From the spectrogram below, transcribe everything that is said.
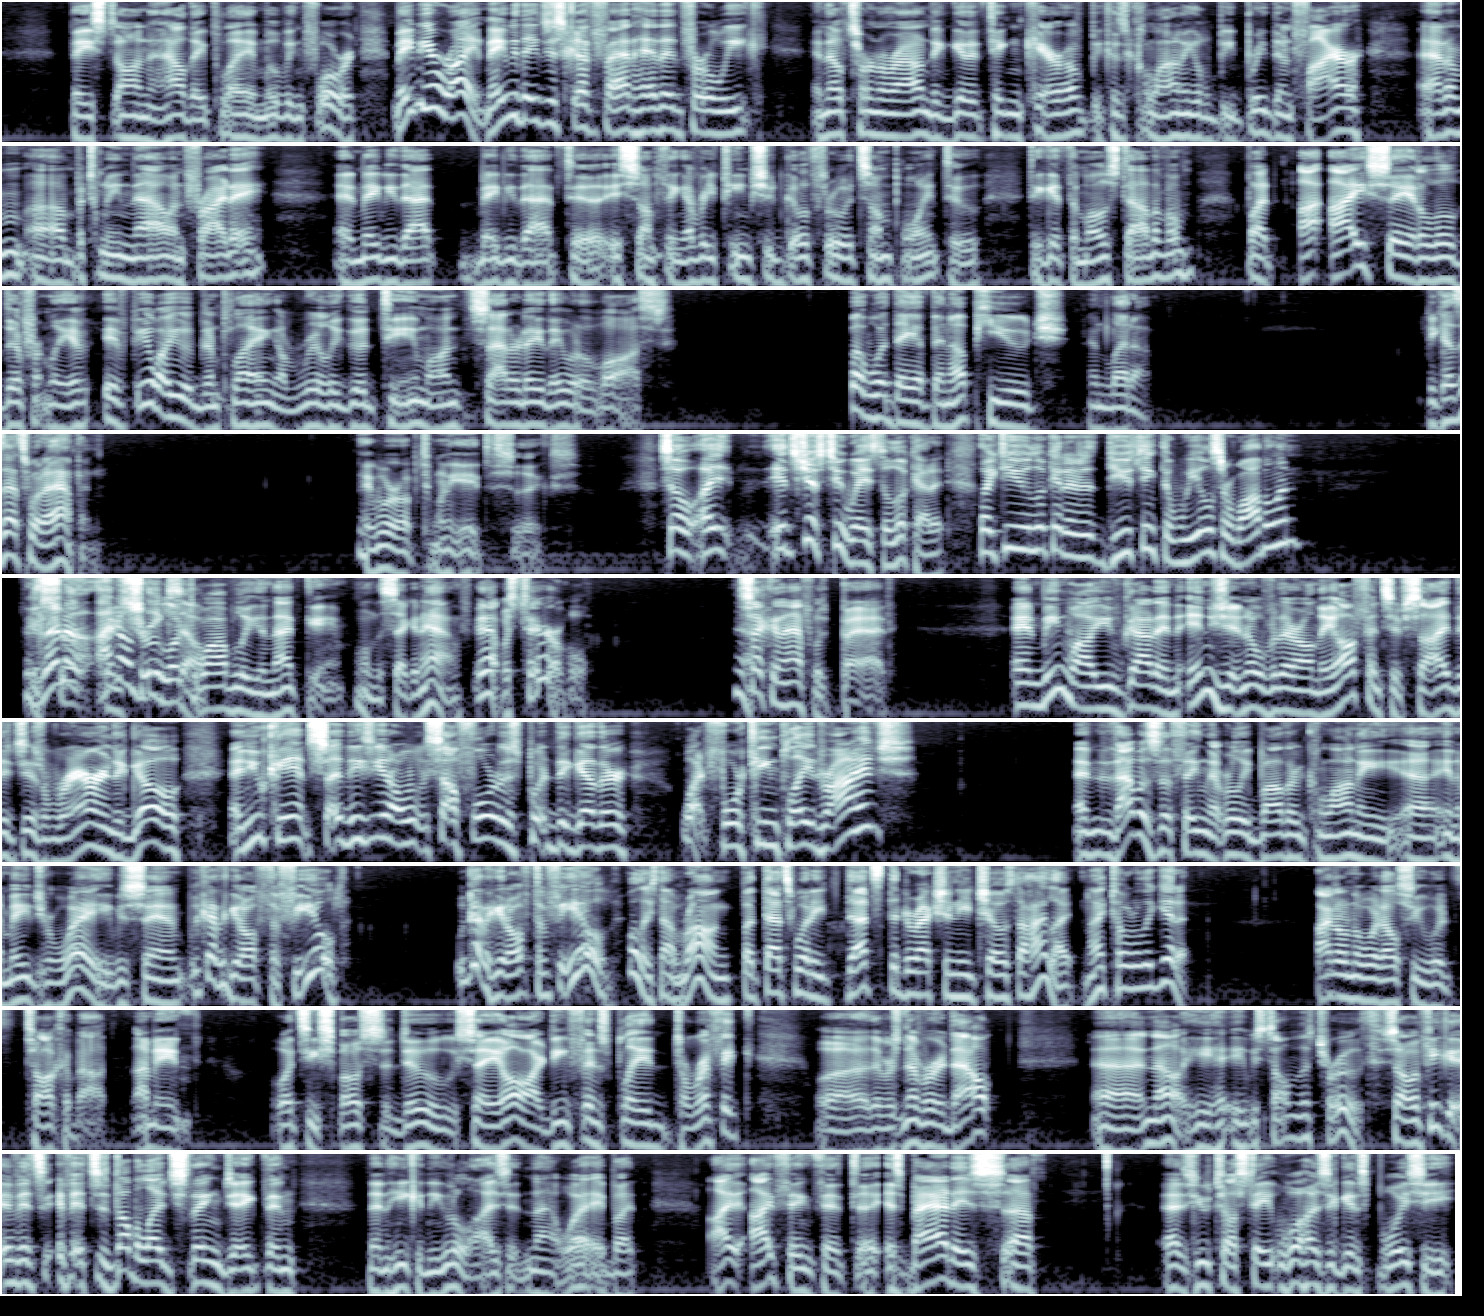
based on how they play moving forward. Maybe you're right. Maybe they just got fat headed for a week and they'll turn around and get it taken care of because Kalani will be breathing fire at them uh, between now and Friday. And maybe that maybe that uh, is something every team should go through at some point to to get the most out of them. But I, I say it a little differently. If, if BYU had been playing a really good team on Saturday, they would have lost. But would they have been up huge and let up? Because that's what happened. They were up 28 to 6. So I, it's just two ways to look at it. Like, do you look at it? Do you think the wheels are wobbling? They sure, not, I don't sure think looked so. wobbly in that game. Well, in the second half. Yeah, it was terrible. Yeah. Second half was bad. And meanwhile, you've got an engine over there on the offensive side that's just raring to go. And you can't say these, you know, South Florida's putting together, what, 14 play drives? And that was the thing that really bothered Kalani uh, in a major way. He was saying, we got to get off the field. We got to get off the field. Well, he's not wrong, but that's what he that's the direction he chose to highlight, and I totally get it. I don't know what else he would talk about. I mean, what's he supposed to do? Say, "Oh, our defense played terrific. Uh, there was never a doubt." Uh, no, he he was telling the truth. So if he if it's if it's a double edged thing, Jake, then then he can utilize it in that way. But I I think that uh, as bad as uh, as Utah State was against Boise.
